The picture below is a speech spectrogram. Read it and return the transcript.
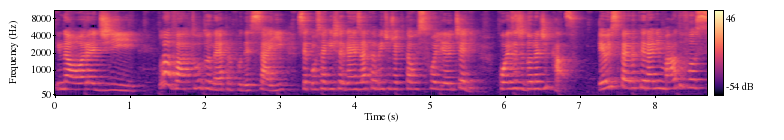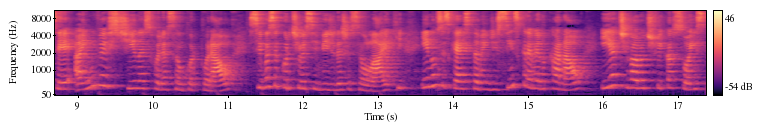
e na hora de lavar tudo, né, para poder sair, você consegue enxergar exatamente onde é que tá o esfoliante ali. Coisa de dona de casa. Eu espero ter animado você a investir na esfoliação corporal. Se você curtiu esse vídeo, deixa seu like e não se esquece também de se inscrever no canal e ativar notificações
